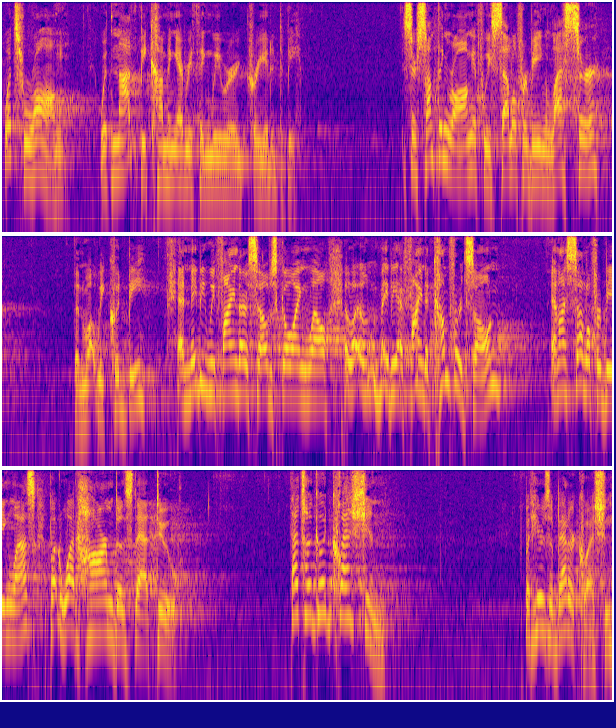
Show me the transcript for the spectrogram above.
what's wrong with not becoming everything we were created to be? Is there something wrong if we settle for being lesser than what we could be? And maybe we find ourselves going, well, maybe I find a comfort zone and I settle for being less, but what harm does that do? That's a good question. But here's a better question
